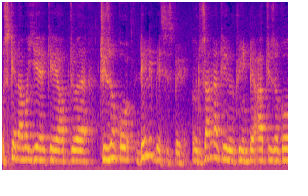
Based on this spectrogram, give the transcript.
उसके अलावा ये है कि आप जो है चीज़ों को डेली बेसिस पे, रोज़ाना की रूटीन पे आप चीज़ों को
